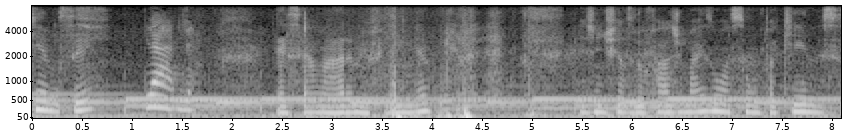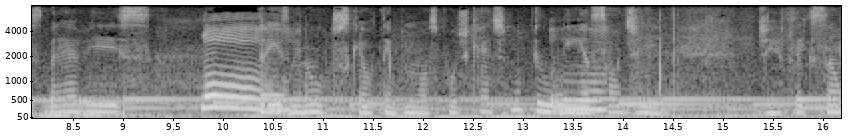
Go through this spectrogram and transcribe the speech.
Quem é você? Lala. Essa é a Lara, minha filhinha. E a gente resolveu falar de mais um assunto aqui nesses breves três minutos, que é o tempo do nosso podcast, uma pilulinha só de, de reflexão.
